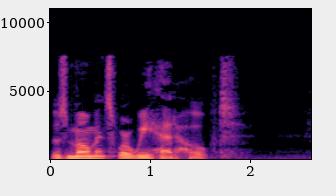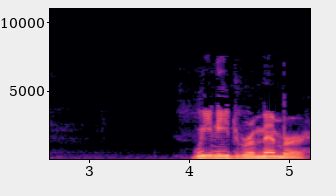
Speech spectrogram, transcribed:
those moments where we had hoped, we need to remember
